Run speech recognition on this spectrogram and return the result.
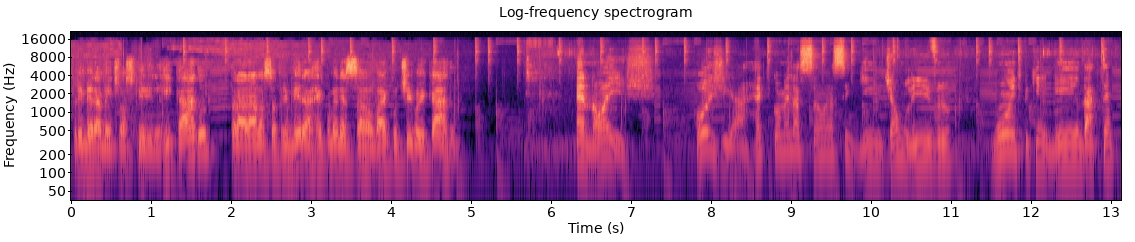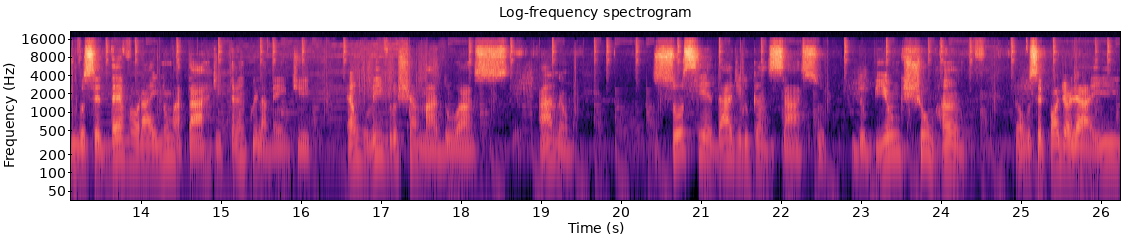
primeiramente, nosso querido Ricardo, trará nossa primeira recomendação. Vai contigo, Ricardo. É nós. Hoje a recomendação é a seguinte: é um livro muito pequenininho, dá tempo de você devorar aí numa tarde tranquilamente. É um livro chamado As... Ah, não. Sociedade do Cansaço, do Byung-Chul Han. Então você pode olhar aí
